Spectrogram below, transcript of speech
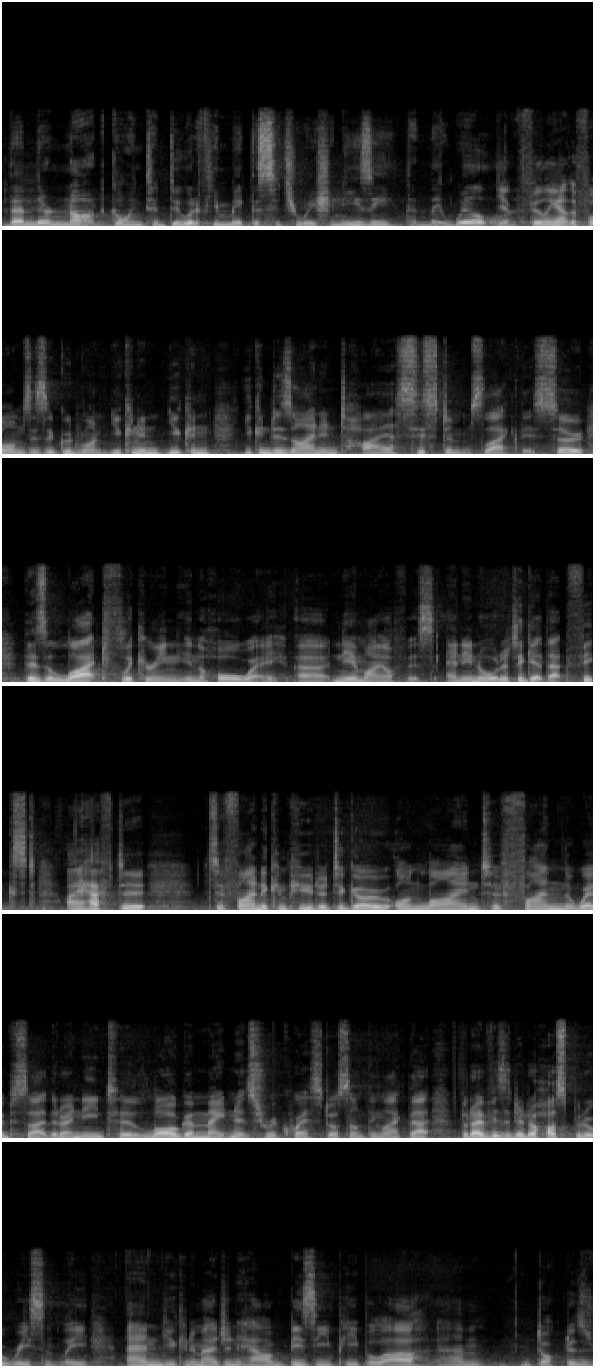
then they're not going to do it. If you make the situation easy, then they will. Yeah, filling out the forms is a good one. You can, you can, you can design entire systems like this. So there's a light flickering in the hallway uh, near my office. And in order to get that fixed, I have to to find a computer, to go online, to find the website that I need to log a maintenance request or something like that. But I visited a hospital recently and you can imagine how busy people are, um, doctors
